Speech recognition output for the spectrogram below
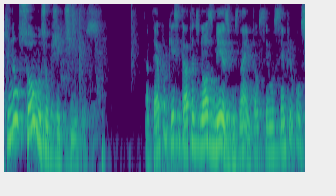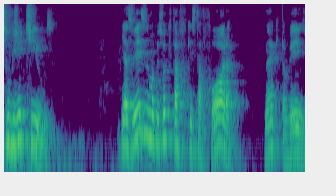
que não somos objetivos. Até porque se trata de nós mesmos, né? Então somos sempre subjetivos. E às vezes uma pessoa que, tá, que está fora, né, que talvez,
